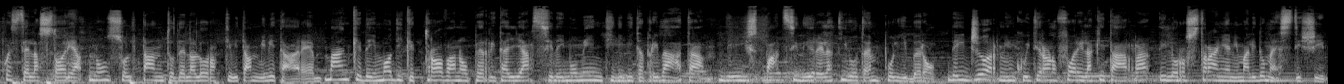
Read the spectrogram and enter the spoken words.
Questa è la storia non soltanto della loro attività militare, ma anche dei modi che trovano per ritagliarsi dei momenti di vita privata, degli spazi di relativo tempo libero, dei giorni in cui tirano fuori la chitarra, dei loro strani animali domestici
